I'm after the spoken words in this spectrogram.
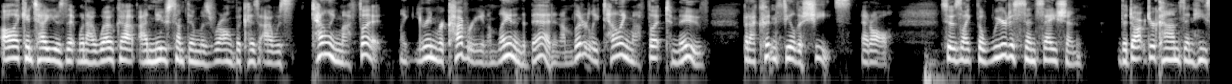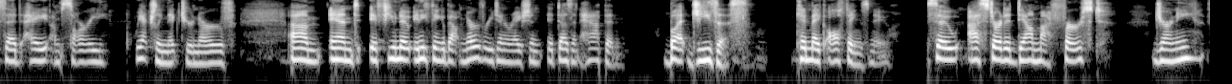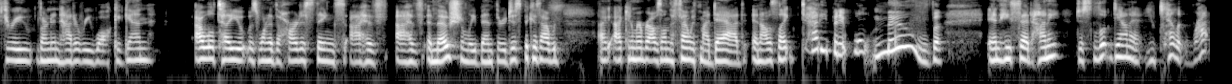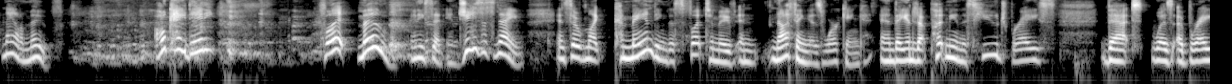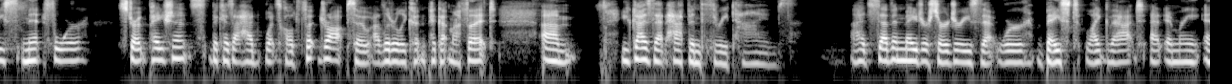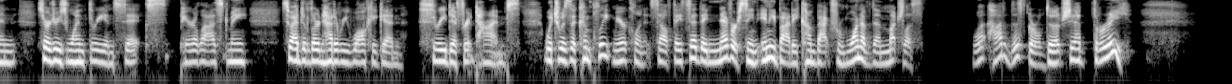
all I can tell you is that when I woke up, I knew something was wrong because I was telling my foot, like, you're in recovery. And I'm laying in the bed and I'm literally telling my foot to move, but I couldn't feel the sheets at all. So it was like the weirdest sensation. The doctor comes and he said, Hey, I'm sorry. We actually nicked your nerve. Um, and if you know anything about nerve regeneration, it doesn't happen. But Jesus can make all things new. So I started down my first journey through learning how to rewalk again. I will tell you it was one of the hardest things I have I have emotionally been through just because I would I, I, can remember I was on the phone with my dad and I was like, Daddy, but it won't move. And he said, Honey, just look down at it. You tell it right now to move. okay, Daddy foot, move. And he said, in Jesus' name. And so I'm like commanding this foot to move, and nothing is working. And they ended up putting me in this huge brace that was a brace meant for stroke patients because I had what's called foot drop. So I literally couldn't pick up my foot. Um, you guys, that happened three times. I had seven major surgeries that were based like that at Emory, and surgeries one, three, and six paralyzed me. So I had to learn how to rewalk again three different times, which was a complete miracle in itself. They said they'd never seen anybody come back from one of them, much less, what? How did this girl do it? She had three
